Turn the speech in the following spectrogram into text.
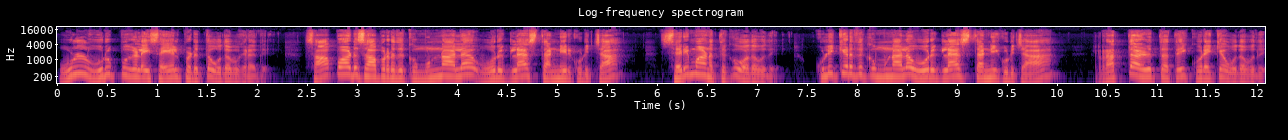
உள் உறுப்புகளை செயல்படுத்த உதவுகிறது. சாப்பாடு சாப்பிட்றதுக்கு முன்னால ஒரு கிளாஸ் தண்ணீர் குடிச்சா செரிமானத்துக்கு உதவுது. குளிக்கிறதுக்கு முன்னால ஒரு கிளாஸ் தண்ணி குடிச்சா ரத்த அழுத்தத்தை குறைக்க உதவுது.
